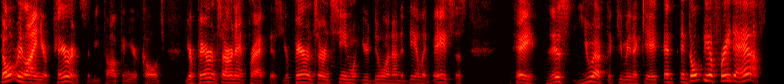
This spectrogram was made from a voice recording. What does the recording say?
Don't rely on your parents to be talking to your coach. Your parents aren't at practice. Your parents aren't seeing what you're doing on a daily basis. Hey, this you have to communicate and, and don't be afraid to ask.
